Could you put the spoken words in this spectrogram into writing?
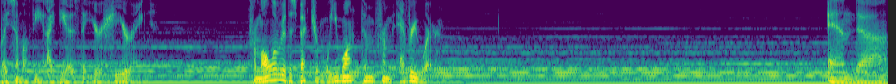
by some of the ideas that you're hearing. From all over the spectrum, we want them from everywhere. And uh,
